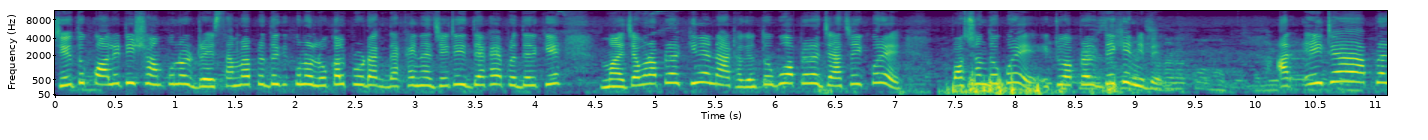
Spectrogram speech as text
যেহেতু কোয়ালিটি সম্পূর্ণ ড্রেস আমরা আপনাদেরকে কোনো লোকাল প্রোডাক্ট দেখাই না, যেটাই দেখাই আপনাদেরকে যেমন আপনারা কিনে না ঠকেন তবুও আপনারা যাচাই করে, পছন্দ করে একটু আপনারা দেখে নেবেন। আর এইটা আপনার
